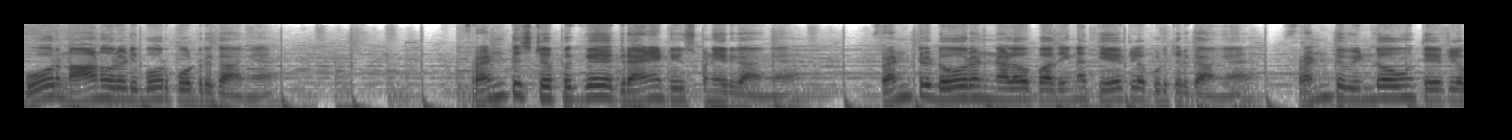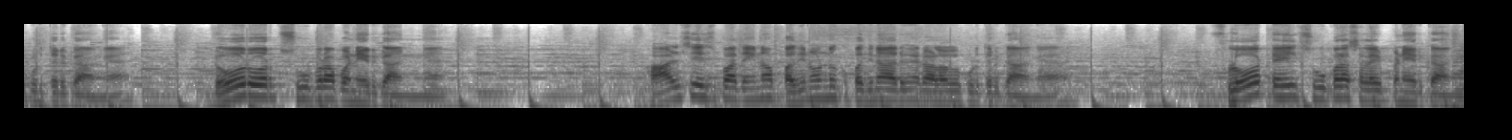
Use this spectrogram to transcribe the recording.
போர் நானூறு அடி போர் போட்டிருக்காங்க. ஃப்ரண்ட்டு ஸ்டெப்புக்கு கிரானைட் யூஸ் பண்ணியிருக்காங்க. ஃப்ரண்ட்டு டோர் அண்ட் அளவு பார்த்தீங்கன்னா தேக்கில் கொடுத்துருக்காங்க. ஃப்ரண்ட்டு விண்டோவும் தேக்கில் கொடுத்துருக்காங்க. டோர் ஒர்க் சூப்பராக பண்ணியிருக்காங்க. ஹால் சைஸ் பார்த்தீங்கன்னா பதினொன்றுக்கு பதினாறுங்கிற அளவில் கொடுத்துருக்காங்க. ஃப்ளோர் டைல் சூப்பராக செலக்ட் பண்ணியிருக்காங்க.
